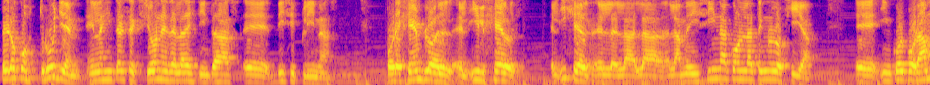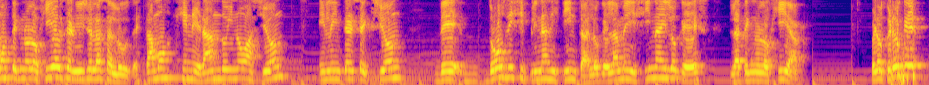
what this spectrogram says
pero construyen en las intersecciones de las distintas eh, disciplinas. Por ejemplo, el e-health, el e-health, la, medicina con la tecnología. Eh, incorporamos tecnología al servicio de la salud. Estamos generando innovación en la intersección de dos disciplinas distintas, lo que es la medicina y lo que es la tecnología. Pero creo que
